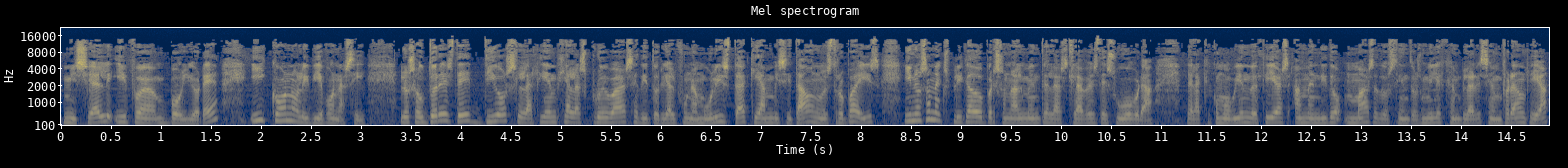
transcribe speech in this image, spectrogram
Michel Yves Bollioré y con Olivier Bonassi, los autores de Dios, la ciencia, las pruebas, editorial funambulista, que han visitado nuestro país y nos han explicado personalmente las claves de su obra, de la que, como bien decías, han vendido más de 200.000 ejemplares en Francia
